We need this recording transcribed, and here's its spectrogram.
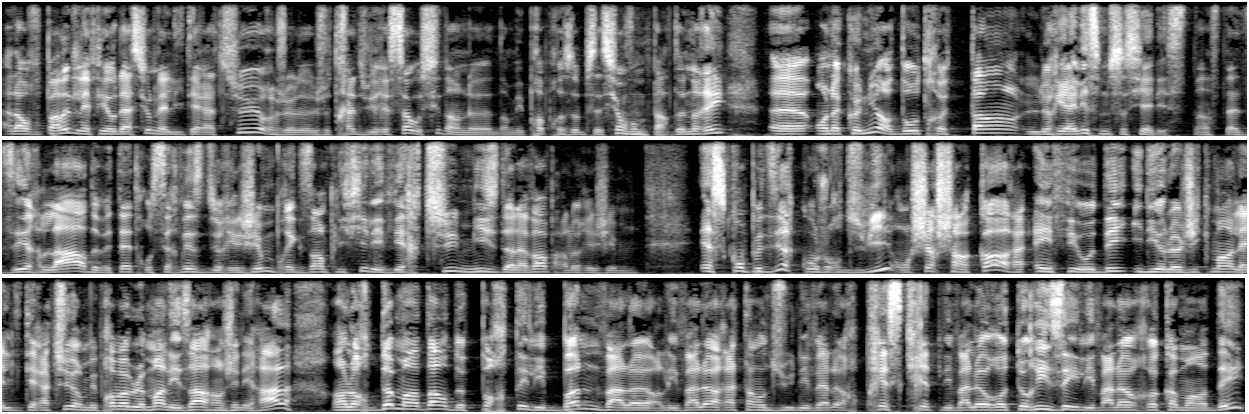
Alors, vous parlez de l'inféodation de la littérature. Je, je traduirai ça aussi dans, le, dans, mes propres obsessions, vous me pardonnerez. Euh, on a connu en d'autres temps le réalisme socialiste, hein, c'est-à-dire l'art devait être au service du régime pour exemplifier les vertus mises de l'avant par le régime. Est-ce qu'on peut dire qu'aujourd'hui, on cherche encore à inféoder idéologiquement la littérature, mais probablement les arts en général, en leur demandant de porter les bonnes valeurs, les valeurs attendues, les valeurs prescrites, les valeurs autorisées, les valeurs recommandées,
